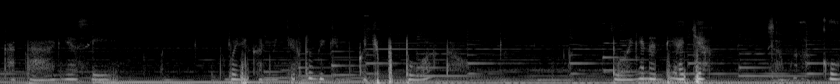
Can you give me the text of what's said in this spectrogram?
katanya sih kebanyakan mikir tuh bikin muka cepet tua tau. Tuanya nanti aja sama aku.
